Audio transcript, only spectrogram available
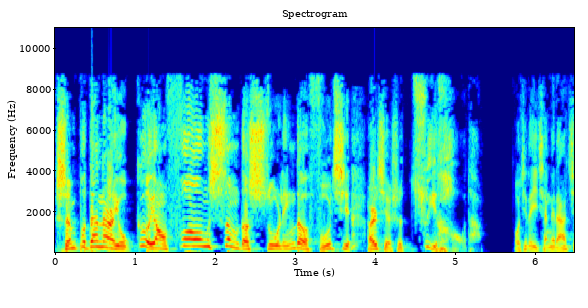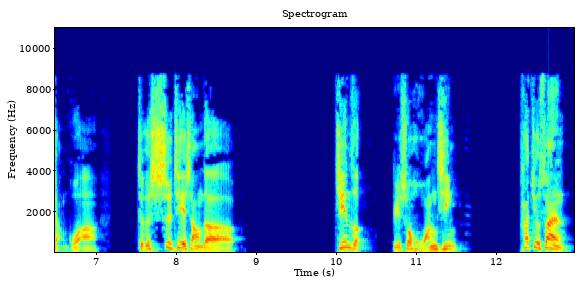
神不单那儿有各样丰盛的属灵的福气，而且是最好的。我记得以前给大家讲过啊，这个世界上的金子，比如说黄金，它就算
